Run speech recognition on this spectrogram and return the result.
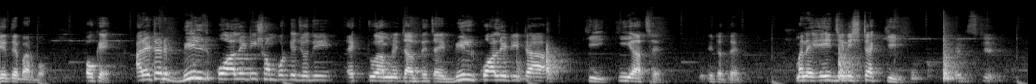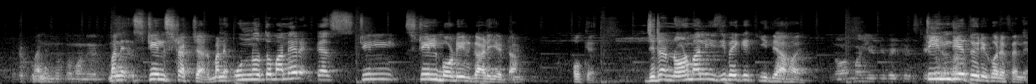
যেতে পারব? ওকে আর এটার বিল্ড কোয়ালিটি সম্পর্কে যদি একটু আমি জানতে চাই বিল্ড কোয়ালিটিটা কি? কি আছে এটাতে? মানে এই জিনিসটা কি? স্টিল মানে- মানে স্টিল স্ট্রাকচার মানে উন্নত মানের একটা স্টিল স্টিল বডির গাড়ি এটা। ওকে যেটা নর্মালি ইজি বাইকে কি দেওয়া হয়? নরমাল ইজি বাইকে টিন দিয়ে তৈরি করে ফেলে।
